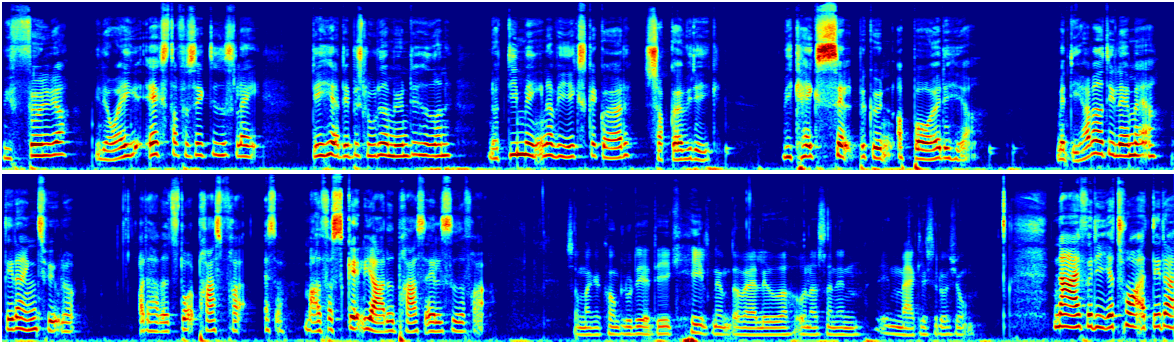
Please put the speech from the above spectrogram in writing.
vi følger, vi laver ikke ekstra forsigtighedslag. Det her det er besluttet af myndighederne. Når de mener, vi ikke skal gøre det, så gør vi det ikke. Vi kan ikke selv begynde at bøje det her. Men det har været dilemmaer, det er der ingen tvivl om. Og der har været et stort pres fra, altså meget forskellige artet pres alle sider fra. Så man kan konkludere, at det er ikke helt nemt at være leder under sådan en, en mærkelig situation. Nej, fordi jeg tror, at det, der,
